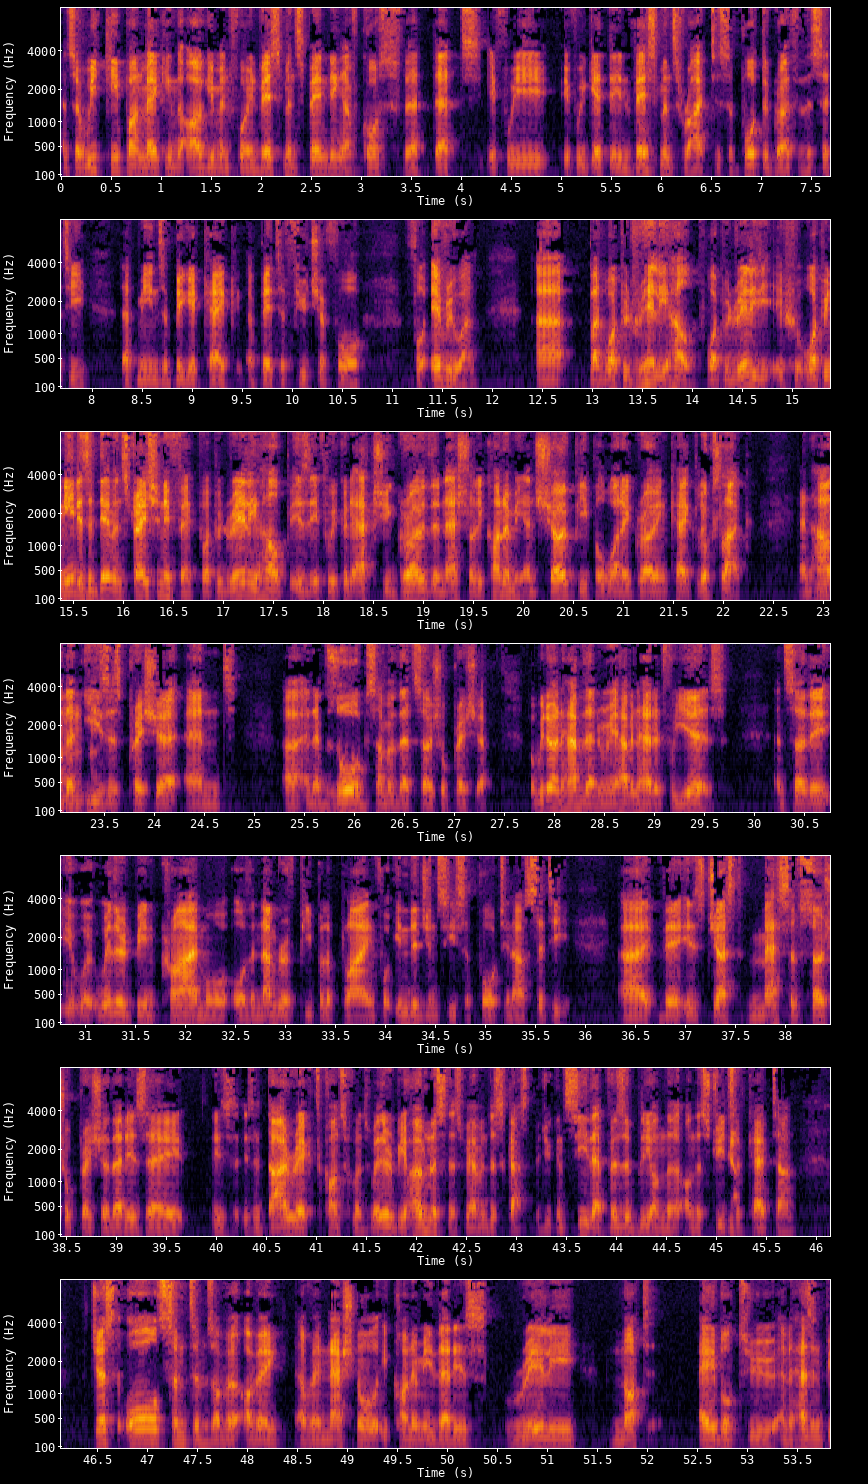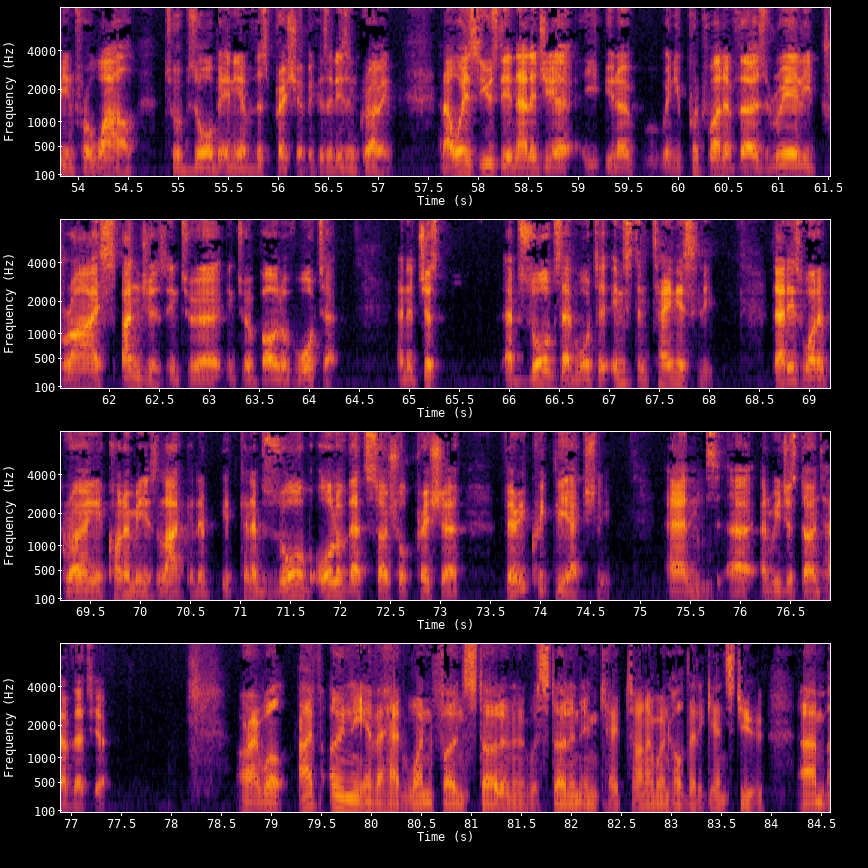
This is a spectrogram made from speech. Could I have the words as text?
And so we keep on making the argument for investment spending. Of course, that that if we if we get the investments right to support the growth of the city, that means a bigger cake, a better future for for everyone. Uh, but what would really help, what would really, what we need is a demonstration effect. What would really help is if we could actually grow the national economy and show people what a growing cake looks like and how mm-hmm. that eases pressure and, uh, and absorbs some of that social pressure. But we don't have that and we haven't had it for years. And so the, whether it be in crime or, or the number of people applying for indigency support in our city, uh, there is just massive social pressure that is a is is a direct consequence. Whether it be homelessness, we haven't discussed, but you can see that visibly on the on the streets yeah. of Cape Town. Just all symptoms of a of a of a national economy that is really not able to, and it hasn't been for a while, to absorb any of this pressure because it isn't growing. And I always use the analogy, uh, you know, when you put one of those really dry sponges into a into a bowl of water, and it just absorbs that water instantaneously that is what a growing economy is like. It, it can absorb all of that social pressure very quickly, actually, and mm. uh, and we just don't have that here. All right. Well, I've only ever had one phone stolen, and it was stolen in Cape Town. I won't hold that against you. Um,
